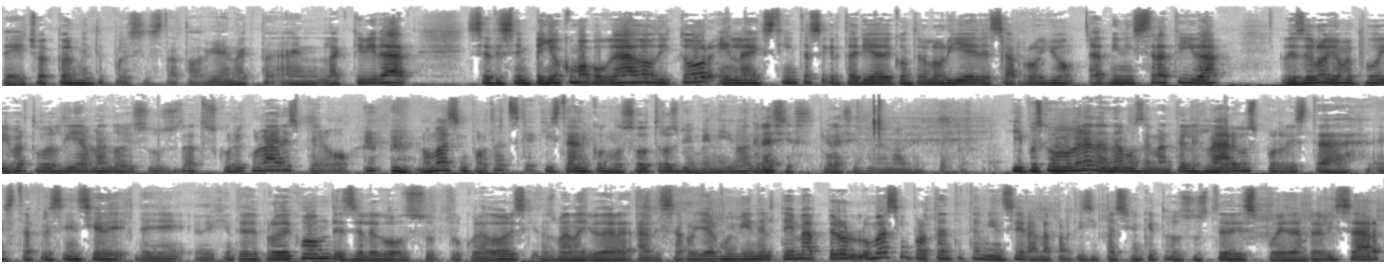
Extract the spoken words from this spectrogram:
De hecho, actualmente pues está todavía en, acta- en la actividad. Se desempeñó como abogado auditor en la extinta Secretaría de Contraloría y Desarrollo Administrativa. Desde luego yo me puedo llevar todo el día hablando de sus datos curriculares, pero lo más importante es que aquí están con nosotros. Bienvenido, Andrés. Gracias, gracias, muy amable. Y pues como verán, andamos de manteles largos por esta, esta presencia de, de- de gente de Prodecom, desde luego sus procuradores que nos van a ayudar a, a desarrollar muy bien el tema, pero lo más importante también será la participación que todos ustedes puedan realizar.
